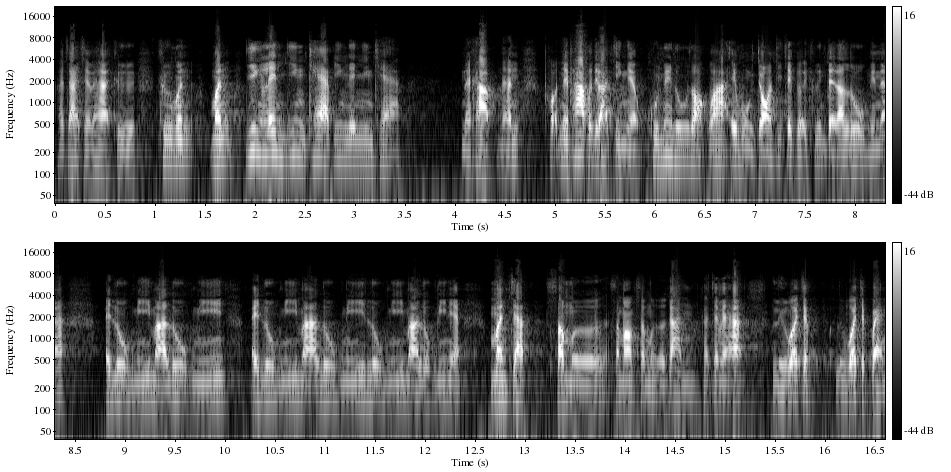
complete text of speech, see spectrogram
เข้าใจใช่ไหมฮะคือคือมันมันยิ่งเล่นยิ่งแคบยิ่งเล่นยิ่งแคบ นะครับนั้นเพราะในภาคปฏิบัติจริงเนี่ยคุณไม่รู้หรอกว่าไอ้วงจรที่จะเกิดขึ้นแต่ละลูกนี่นะไอ้ลูกนี้มาลูกนี้ไอ้ลูกนี้มาลูกนี้ ลูกนี้มาลูกนี้เนี่ย มันจะเสมอสม่ำเสมอกันเข้าใจไหมฮะหรือว่าจะหรือว่าจะแกว่ง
